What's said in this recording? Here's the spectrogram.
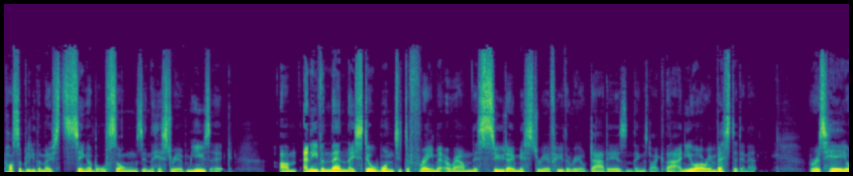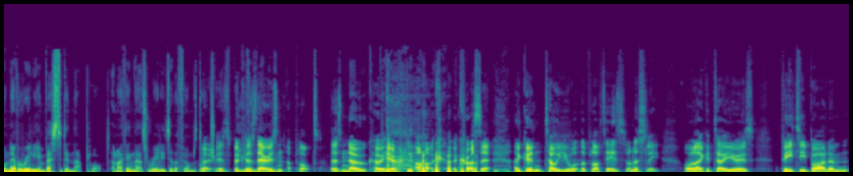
possibly the most singable songs in the history of music. Um, and even then, they still wanted to frame it around this pseudo mystery of who the real dad is and things like that. And you are invested in it. Whereas here, you're never really invested in that plot. And I think that's really to the film's detriment. No, it's because there not a plot. There's no coherent arc across it. I couldn't tell you what the plot is, honestly. All I could tell you is P.T. Barnum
